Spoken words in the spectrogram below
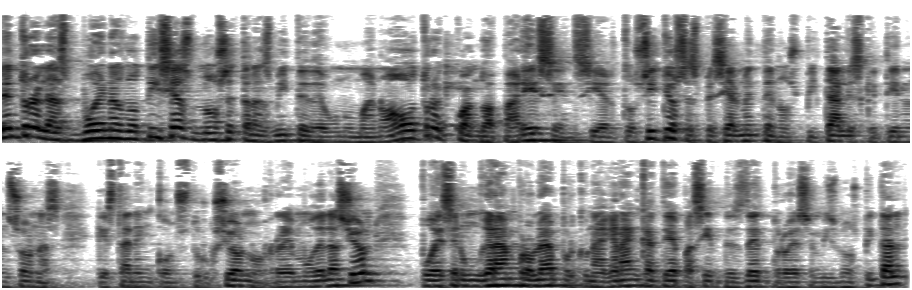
Dentro de las buenas noticias no se transmite de un humano a otro. Cuando aparece en ciertos sitios, especialmente en hospitales que tienen zonas que están en construcción o remodelación, puede ser un gran problema porque una gran cantidad de pacientes dentro de ese mismo hospital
